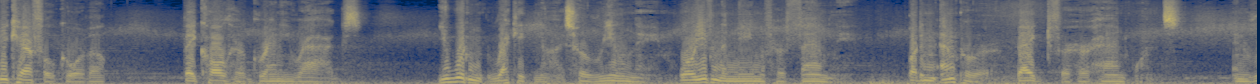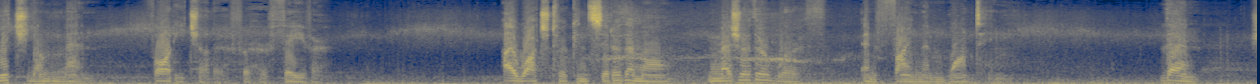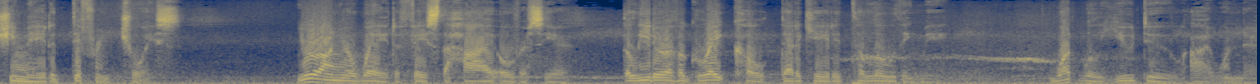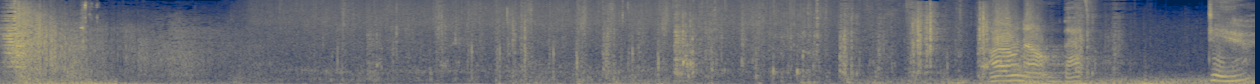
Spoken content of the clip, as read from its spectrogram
indeed. Be careful, Corvo. They call her Granny Rags. You wouldn't recognize her real name, or even the name of her family. But an emperor begged for her hand once, and rich young men fought each other for her favor. I watched her consider them all, measure their worth, and find them wanting. Then, she made a different choice. You're on your way to face the High Overseer, the leader of a great cult dedicated to loathing me. What will you do, I wonder? Oh no, that... Dear?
